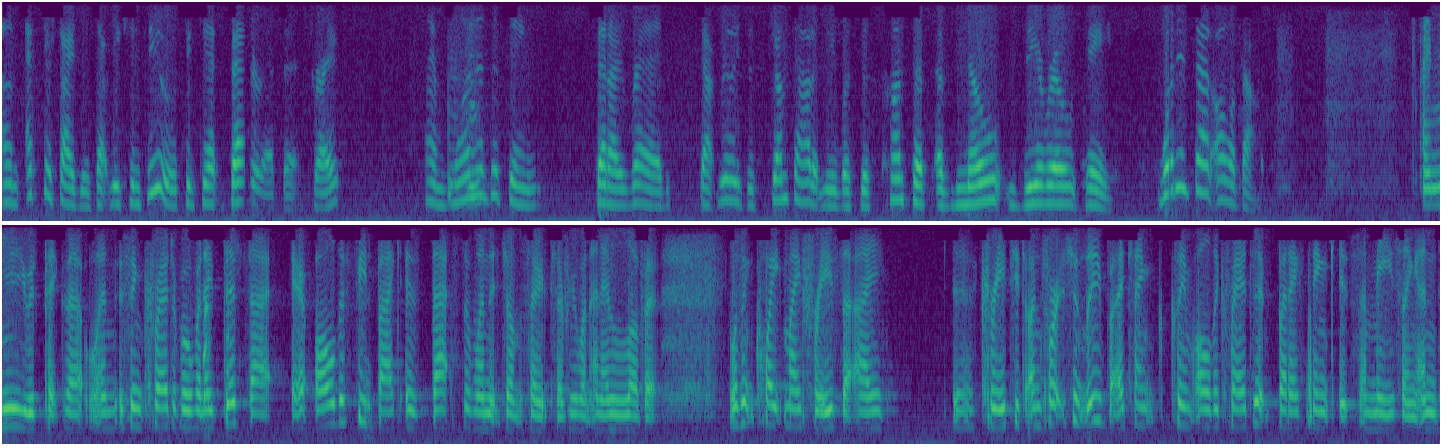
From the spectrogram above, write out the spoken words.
um, exercises that we can do to get better at this, right? And mm-hmm. one of the things that I read that really just jumped out at me was this concept of no zero days. What is that all about? I knew you would pick that one. It's incredible. When I did that, all the feedback is that's the one that jumps out to everyone, and I love it. It wasn't quite my phrase that I uh, created, unfortunately, but I can't claim all the credit. But I think it's amazing, and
